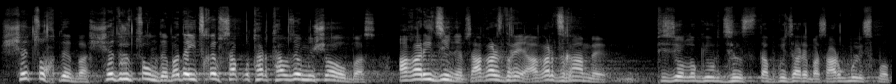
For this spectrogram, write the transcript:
შეწუხდება, შედრწუნდება და იწખებს საკუთარ თავზე მუშაობას. აღარ იძინებს, აღარ დღე, აღარ ძღამე ფიზიოლოგიურ ძილს და ბღვიძარებას არ გულისხმობ.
